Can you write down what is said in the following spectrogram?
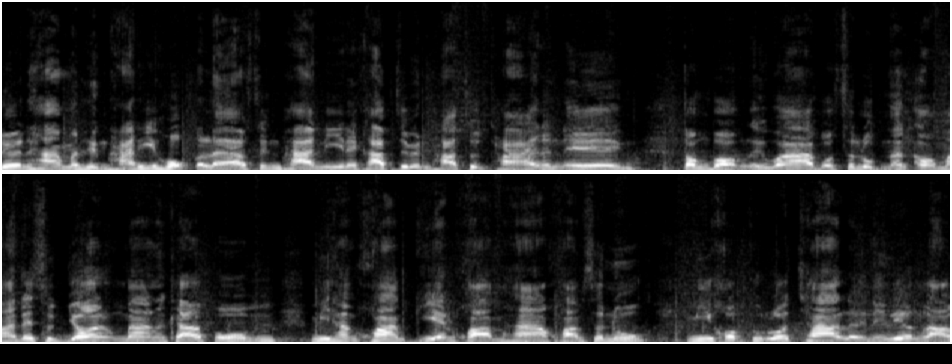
เดินทางมาถึงพาร์ทที่ 6 กันแล้ว ซึ่งพาร์ทนี้นะครับจะเป็นพาร์ทสุดท้ายนั่นเอง ต้องบอกเลยว่าบทสรุปนั้นออกมาได้สุดยอดมากๆนะครับผมมีทั้งความเกรียนความฮาความสนุก มีครบทุกรสชาติเลยในเรื่องราว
